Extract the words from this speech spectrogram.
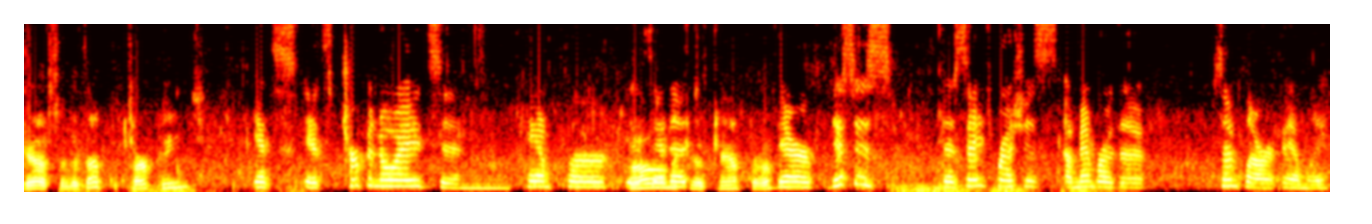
Yes, and is that the terpenes? It's it's terpenoids and camphor is oh, in it. camphor. There, this is the sagebrush is a member of the sunflower family,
